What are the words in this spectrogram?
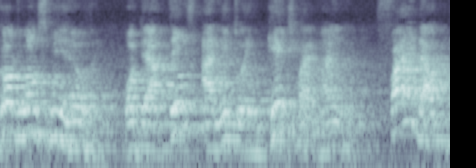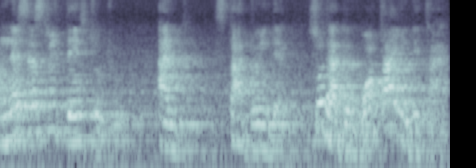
God wants me healthy. But there are things I need to engage my mind, find out necessary things to do, and start doing them so that the water in the tank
